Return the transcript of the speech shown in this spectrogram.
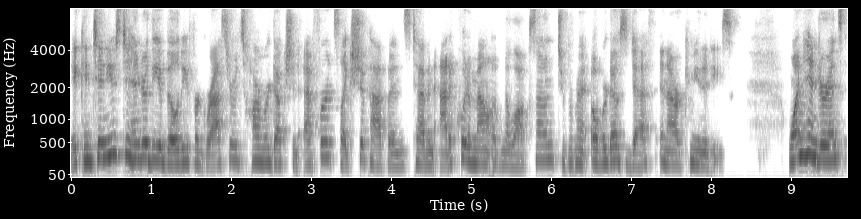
it continues to hinder the ability for grassroots harm reduction efforts like Ship Happens to have an adequate amount of naloxone to prevent overdose death in our communities. One hindrance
